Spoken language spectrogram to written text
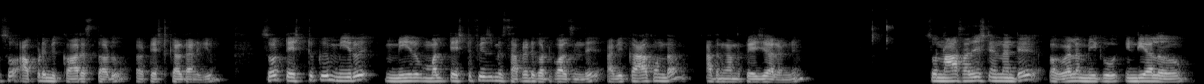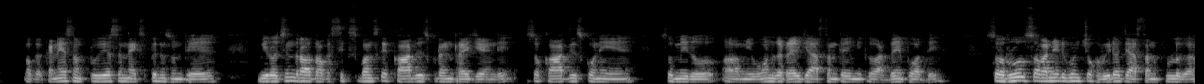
సో, అప్పుడే మీకు కార్ ఇస్తాడు టెస్ట్కి వెళ్ళడానికి సో, టెస్ట్‌కి మీరు మీరు మళ్ళీ టెస్ట్ ఫీజు మీరు సపరేట్ కట్టుకోవాల్సిందే. అవి కాకుండా అతనికి అంత పే చేయాలండి. సో, నా సజెషన్ ఏంటంటే ఒకవేళ మీకు ఇండియాలో ఒక కనీసం టూ ఇయర్స్ ఉన్న ఎక్స్‌పీరియన్స్ ఉంటే మీరు వచ్చిన తర్వాత ఒక సిక్స్ మంత్స్కి కార్ తీసుకోవడానికి ట్రై చేయండి. సో, కార్ తీసుకొని సో, మీరు మీ ఓన్‌గా డ్రైవ్ చేస్తుంటే మీకు అర్థమైపోద్ది. సో, రూల్స్ అవన్నిటి గురించి ఒక వీడియో చేస్తాను ఫుల్‌గా.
